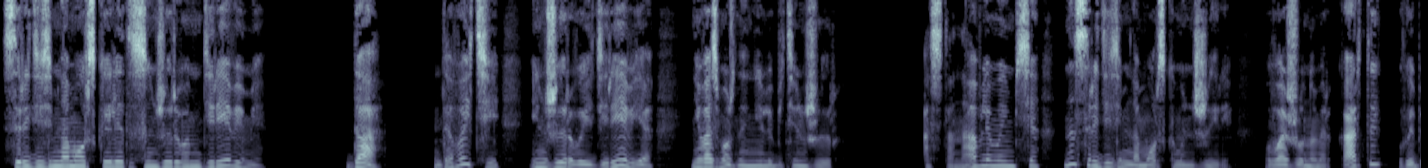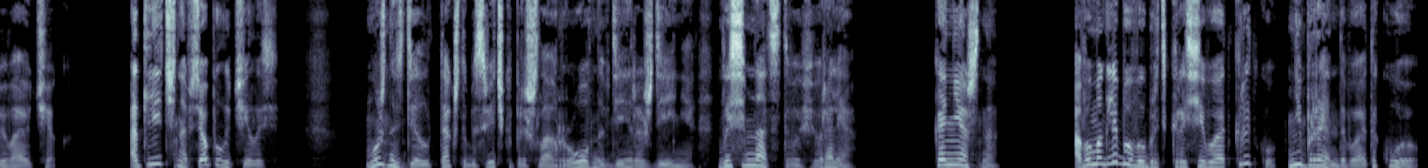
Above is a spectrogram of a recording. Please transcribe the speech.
Средиземноморское лето с инжировыми деревьями? Да. Давайте инжировые деревья. Невозможно не любить инжир. Останавливаемся на средиземноморском инжире. Ввожу номер карты, выбиваю чек. Отлично, все получилось. Можно сделать так, чтобы свечка пришла ровно в день рождения, 18 февраля? Конечно. А вы могли бы выбрать красивую открытку, не брендовую, а такую,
